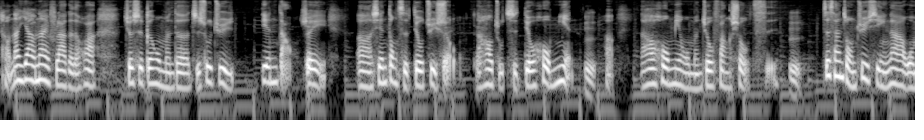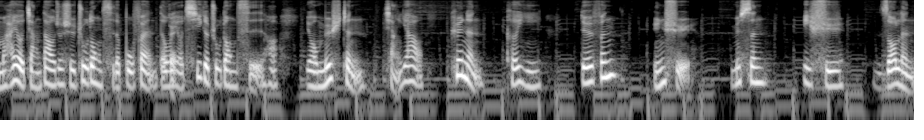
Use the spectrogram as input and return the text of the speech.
好，那 Ja Nein Frage 的话，就是跟我们的直述句颠倒，所以。呃，先动词丢句首，然后主词丢后面，嗯，好，然后后面我们就放受词，嗯，这三种句型，那我们还有讲到就是助动词的部分，德文有七个助动词，哈，有 möchten 想要，können 可以，dürfen 允许，müssen 必须，sollen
